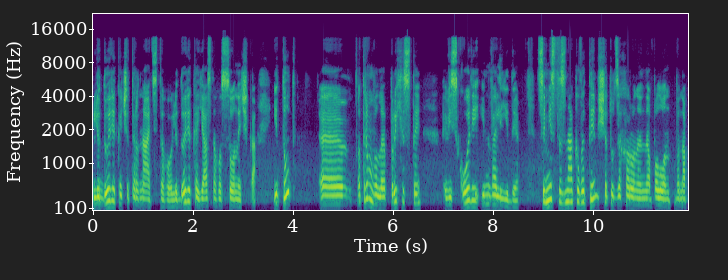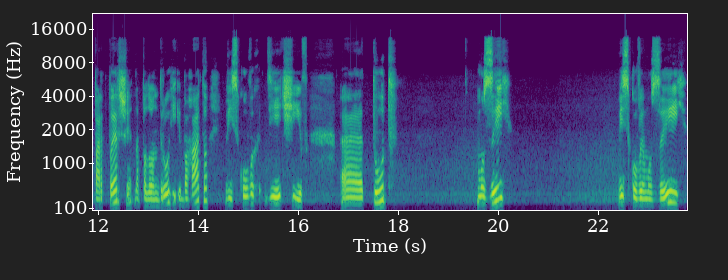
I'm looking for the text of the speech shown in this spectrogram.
Людовіка XIV, Людовіка Ясного Сонечка. І тут е, отримували прихисти військові інваліди. Це місто знакове тим, що тут захоронений Наполеон Бонапарт І, Наполеон II і багато військових діячів. Е, тут музей, військовий музей.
